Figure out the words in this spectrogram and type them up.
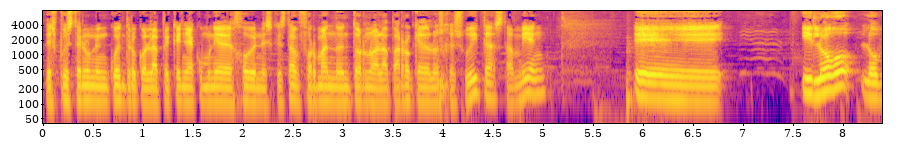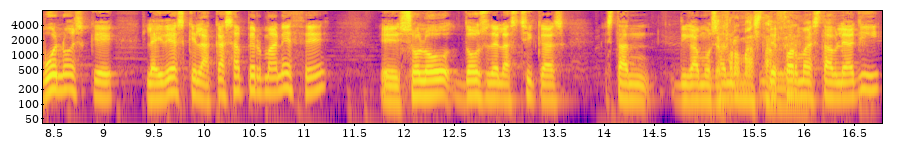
después tener un encuentro con la pequeña comunidad de jóvenes que están formando en torno a la parroquia de los jesuitas también. Eh, y luego lo bueno es que la idea es que la casa permanece, eh, solo dos de las chicas están, digamos, De an- forma estable. forma estable allí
